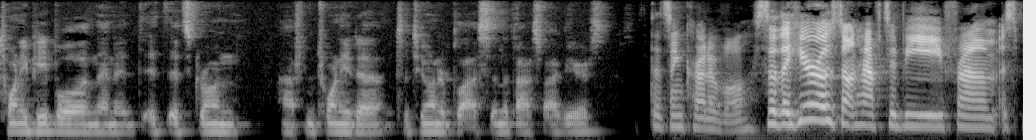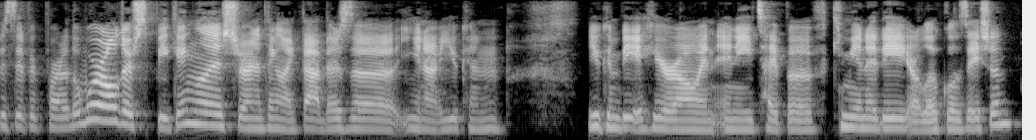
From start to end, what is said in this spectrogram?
20 people, and then it, it, it's grown uh, from 20 to, to 200 plus in the past five years. That's incredible. So the heroes don't have to be from a specific part of the world or speak English or anything like that. There's a you know you can you can be a hero in any type of community or localization.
